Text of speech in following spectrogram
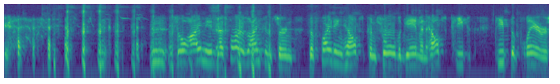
So I mean, as far as I'm concerned, the fighting helps control the game and helps keep keep the players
